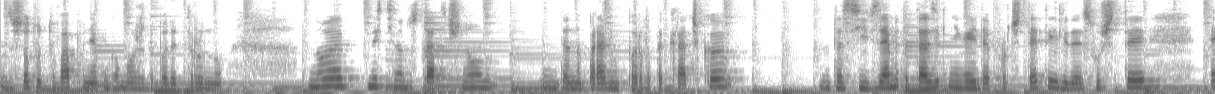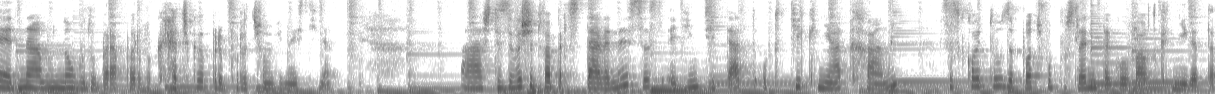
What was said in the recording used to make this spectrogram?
защото това понякога може да бъде трудно но е наистина достатъчно да направим първата крачка, да си вземете тази книга и да я прочетете или да я слушате е една много добра първа крачка, препоръчвам ви наистина. А, ще завърша това представене с един цитат от Тик Нят Хан, с който започва последната глава от книгата.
